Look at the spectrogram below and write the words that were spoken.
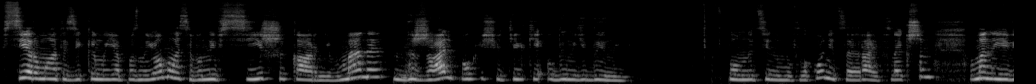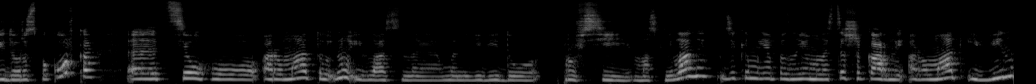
Всі аромати, з якими я познайомилася, вони всі шикарні. В мене, на жаль, поки що тільки один єдиний. В повноцінному флаконі це Reflection. У мене є відеорозпаковка е, цього аромату. Ну і, власне, у мене є відео про всі маск Мілани, з якими я познайомилась. Це шикарний аромат, і він.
